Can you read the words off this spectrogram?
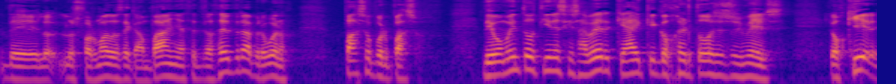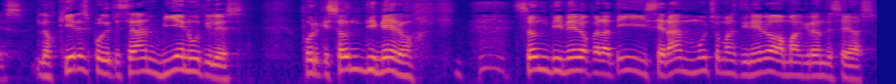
de, los formatos de campaña, etcétera, etcétera. Pero bueno, paso por paso. De momento tienes que saber que hay que coger todos esos emails. Los quieres, los quieres porque te serán bien útiles. Porque son dinero. son dinero para ti y serán mucho más dinero a más grande seas.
